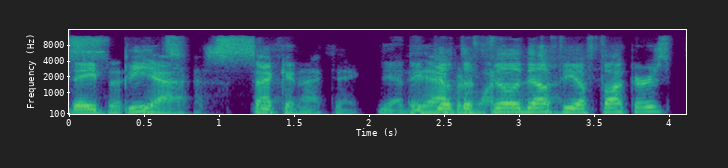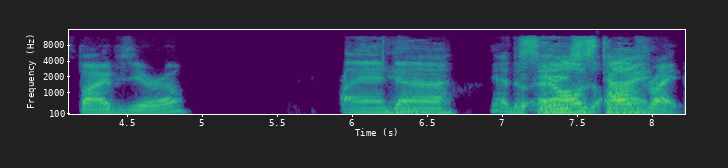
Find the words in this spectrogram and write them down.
They beat yeah second, the, I think. Yeah, they, they beat the Philadelphia fuckers 5-0. And yeah. uh yeah, the, all's, all's right.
